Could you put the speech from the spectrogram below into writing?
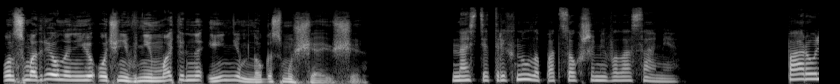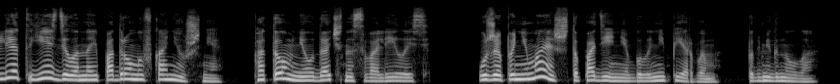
Он смотрел на нее очень внимательно и немного смущающе. Настя тряхнула подсохшими волосами. Пару лет ездила на ипподромы в конюшне, потом неудачно свалилась. Уже понимаешь, что падение было не первым, подмигнула.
